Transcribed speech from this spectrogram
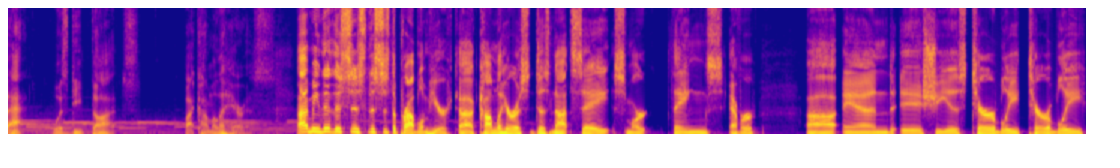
That was Deep Thoughts by Kamala Harris. I mean, this is this is the problem here. Uh, Kamala Harris does not say smart things ever, uh, and she is terribly, terribly.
